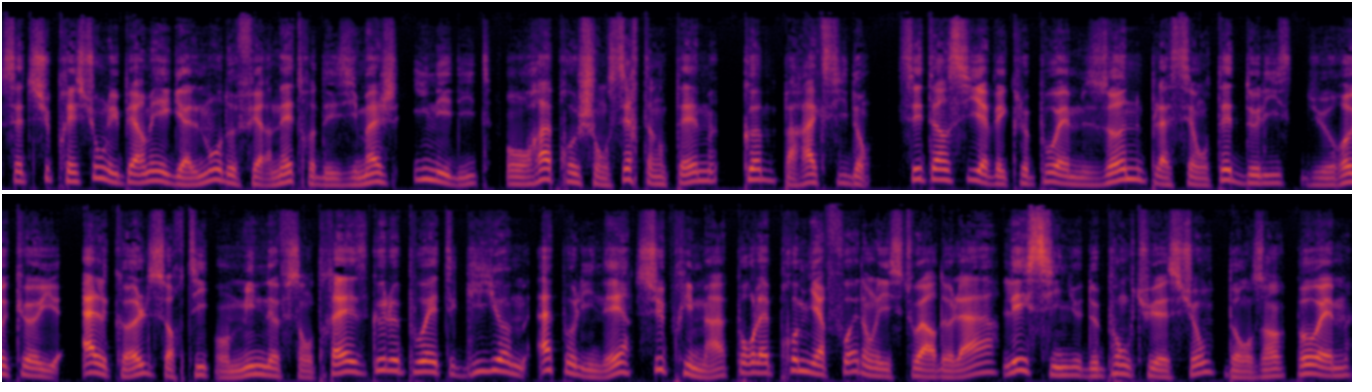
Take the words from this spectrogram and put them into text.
cette suppression lui permet également de faire naître des images inédites en rapprochant certains thèmes comme par accident. C'est ainsi avec le poème Zone placé en tête de liste du recueil Alcool sorti en 1913 que le poète Guillaume Apollinaire supprima pour la première fois dans l'histoire de l'art les signes de ponctuation dans un poème.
